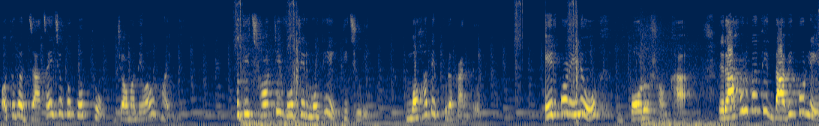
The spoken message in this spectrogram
অথবা যাচাইযোগ্য তথ্য জমা দেওয়াও হয়নি। প্রতি ছটি ভোটের মধ্যে একটি চুরি, মহাদেবপুরা কাণ্ড। এরপর এলো বড় সংখ্যা। রাহুল গান্ধী দাবি করলেন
